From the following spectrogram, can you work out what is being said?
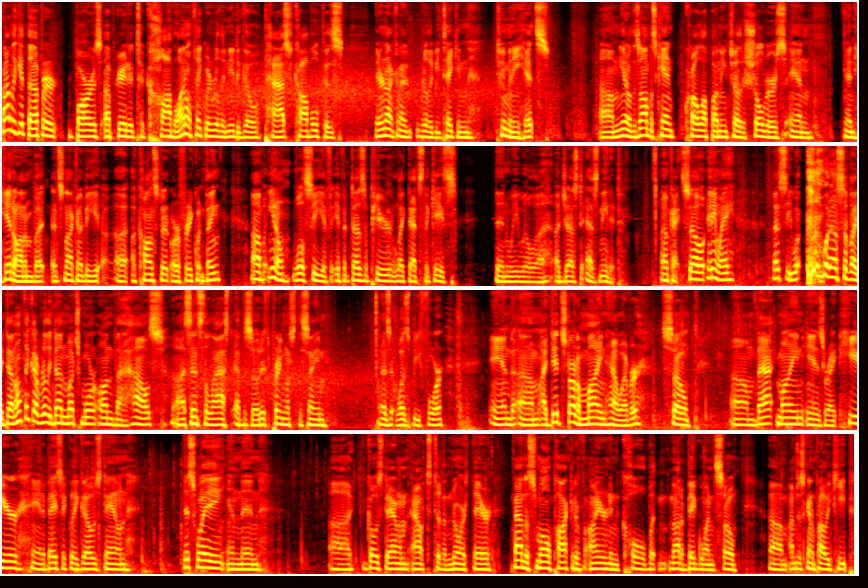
probably get the upper bars upgraded to cobble. I don't think we really need to go past cobble because they're not going to really be taking too many hits. Um, you know, the zombies can crawl up on each other's shoulders and and hit on them, but it's not going to be a, a, constant or a frequent thing. Uh, but, you know, we'll see if, if it does appear like that's the case, then we will uh, adjust as needed. Okay, so anyway, Let's see what what else have I done. I don't think I've really done much more on the house uh, since the last episode. It's pretty much the same as it was before. And um, I did start a mine, however. So um, that mine is right here, and it basically goes down this way and then uh, goes down out to the north there. Found a small pocket of iron and coal, but not a big one. So um, I'm just going to probably keep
